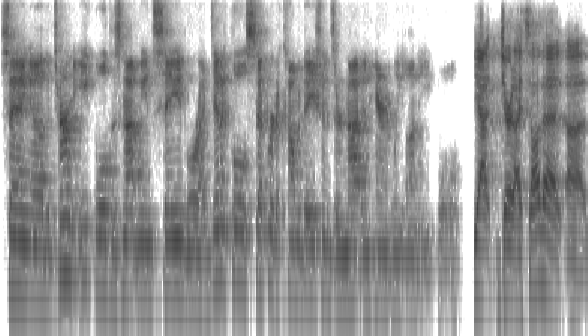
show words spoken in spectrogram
saying uh, the term equal does not mean same or identical. Separate accommodations are not inherently unequal. Yeah, Jared, I saw that uh,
